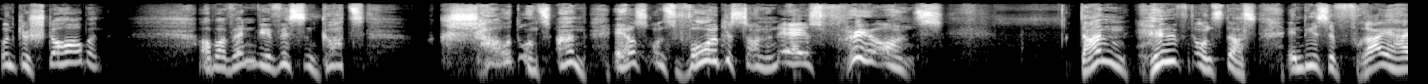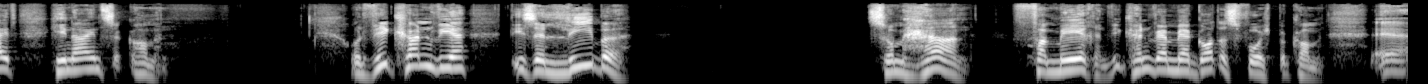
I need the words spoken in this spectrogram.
und gestorben. Aber wenn wir wissen, Gott schaut uns an, er ist uns wohlgesonnen, er ist für uns, dann hilft uns das, in diese Freiheit hineinzukommen. Und wie können wir diese Liebe zum Herrn vermehren? Wie können wir mehr Gottesfurcht bekommen? Äh,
